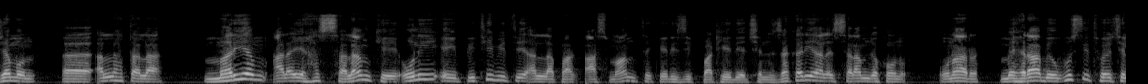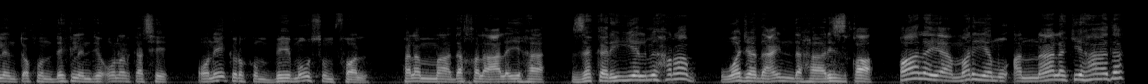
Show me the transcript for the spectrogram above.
যেমন আল্লাহ তালা মারিয়াম আলাইহাসালামকে উনি এই পৃথিবীতে আল্লাহ পাক আসমান থেকে রিজিক পাঠিয়ে দিয়েছেন। জাকারিয়া আলাইসালাম যখন ওনার মেহরাবে উপস্থিত হয়েছিলেন, তখন দেখলেন যে ওনার কাছে অনেক রকম বেমৌসুম ফল। ফালাম্মা দখলা আলাইহা জাকারিয়াল মেহরাব, ওয়াজাদ আইন্দাহা রিজকা। قال يا مريم أنى لك هذا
